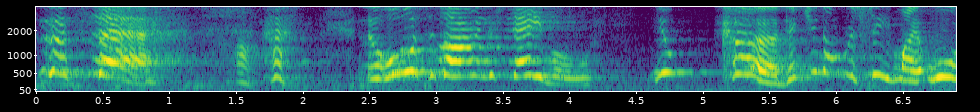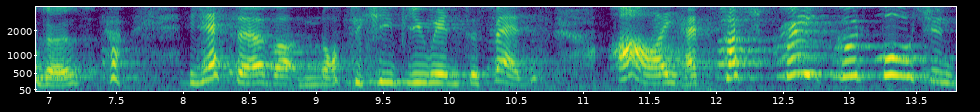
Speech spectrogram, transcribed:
Good sir. The horses are in the stable. You cur, did you not receive my orders? Yes, sir, but not to keep you in suspense. I had such great good fortune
